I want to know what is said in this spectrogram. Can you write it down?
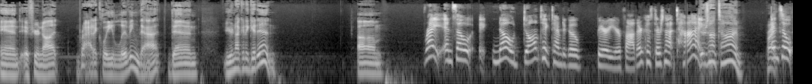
And if you're not radically living that, then you're not going to get in. Um, right. And so, no, don't take time to go bury your father because there's not time. There's not time. Right. And so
